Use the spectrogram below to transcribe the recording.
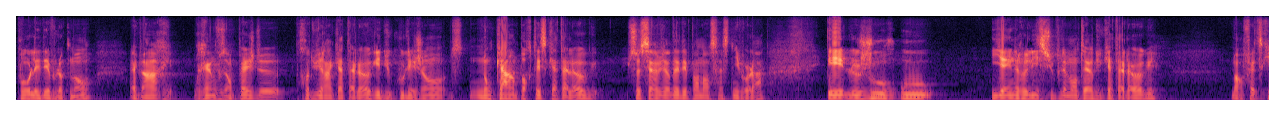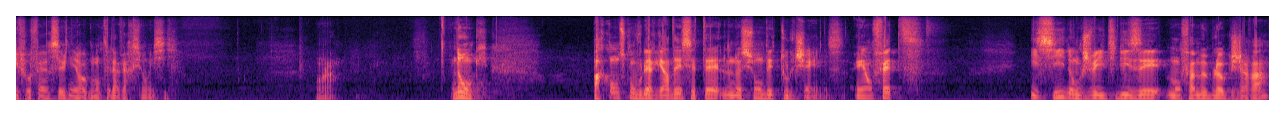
pour les développements, eh ben, rien ne vous empêche de produire un catalogue, et du coup, les gens n'ont qu'à importer ce catalogue, se servir des dépendances à ce niveau-là, et le jour où il y a une release supplémentaire du catalogue, ben, en fait, ce qu'il faut faire, c'est venir augmenter la version ici. Voilà. Donc, par contre, ce qu'on voulait regarder, c'était la notion des toolchains. Et en fait, ici, donc, je vais utiliser mon fameux bloc Java,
